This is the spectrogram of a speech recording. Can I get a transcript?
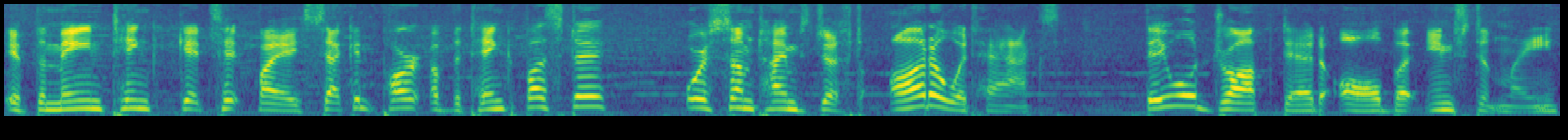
If the main tank gets hit by a second part of the tank buster, or sometimes just auto attacks, they will drop dead all but instantly.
